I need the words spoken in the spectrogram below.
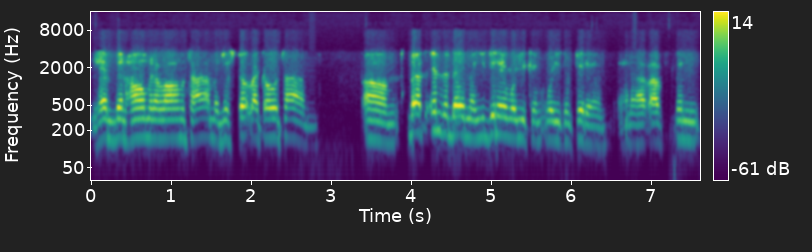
you haven't been home in a long time. It just felt like old times. Um, but at the end of the day, man, you get in where you can where you can fit in, and I've, I've been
